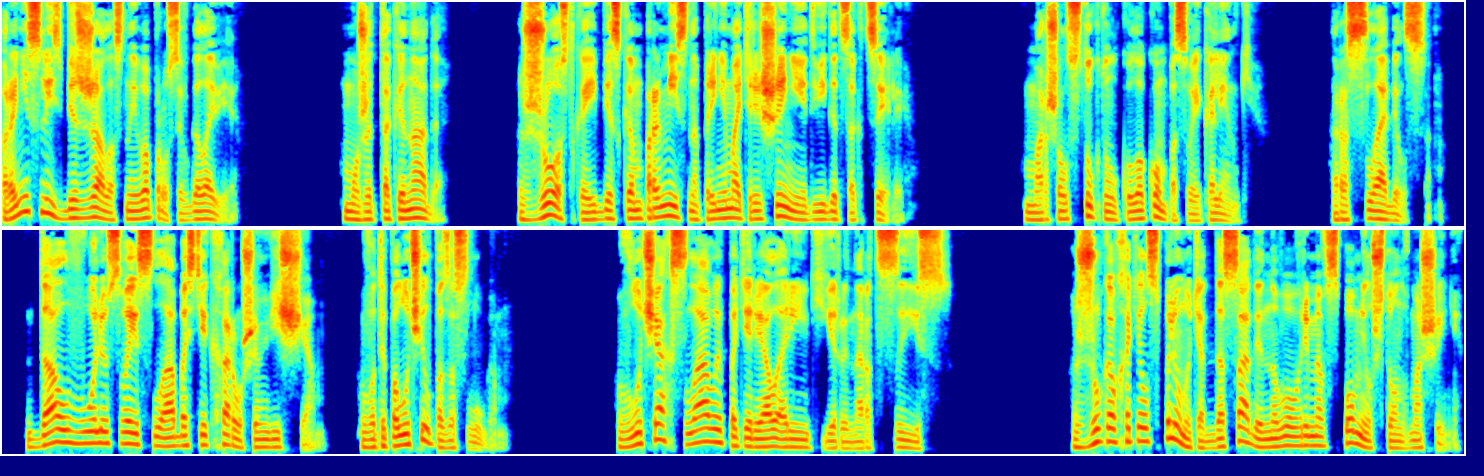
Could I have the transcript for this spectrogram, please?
пронеслись безжалостные вопросы в голове. Может, так и надо? Жестко и бескомпромиссно принимать решения и двигаться к цели. Маршал стукнул кулаком по своей коленке расслабился, дал волю своей слабости к хорошим вещам. Вот и получил по заслугам. В лучах славы потерял ориентиры нарцисс. Жуков хотел сплюнуть от досады, но вовремя вспомнил, что он в машине.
